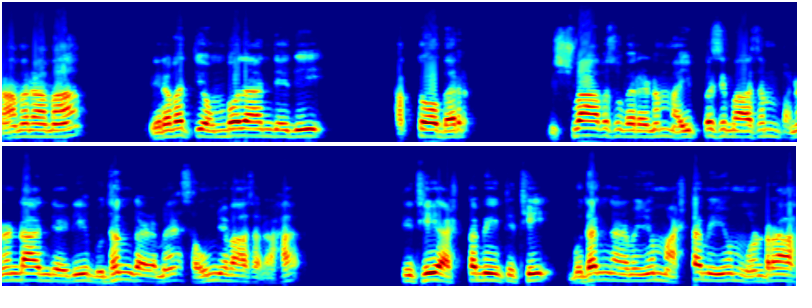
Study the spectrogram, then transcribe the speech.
ராமராமா இருபத்தி ஒன்பதாம் தேதி அக்டோபர் விஸ்வாவசுவரணம் ஐப்பசி மாதம் பன்னெண்டாம் தேதி புதன்கிழமை சௌமியவாசரக திதி அஷ்டமி திதி புதன்கிழமையும் அஷ்டமியும் ஒன்றாக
